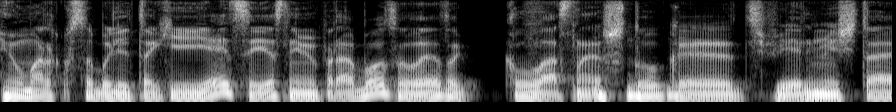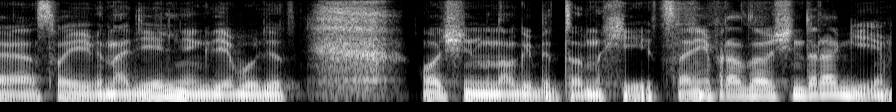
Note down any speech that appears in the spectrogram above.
И у Маркуса были такие яйца, я с ними поработал, и это классная штука. Теперь мечтаю о своей винодельне, где будет очень много бетонных яиц. Они, правда, очень дорогие.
